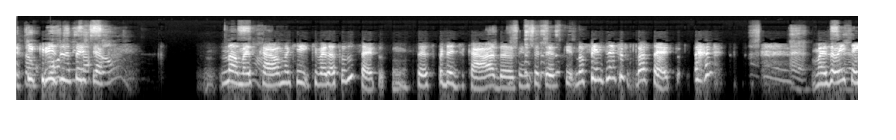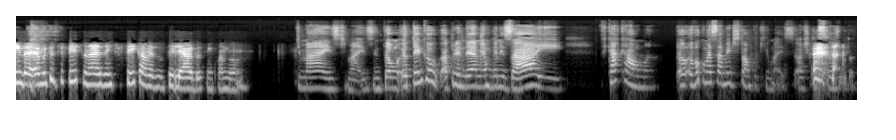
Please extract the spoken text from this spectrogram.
Então, que crise organização... Não, mas calma que, que vai dar tudo certo. Assim. Você é super dedicada, eu tenho certeza que no fim sempre dá certo. É, Mas eu é. entendo, é muito difícil, né? A gente fica mesmo pilhado, assim, quando. Demais, demais. Então, eu tenho que aprender a me organizar e ficar calma. Eu, eu vou começar a meditar um pouquinho mais. Eu acho que isso ajuda.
